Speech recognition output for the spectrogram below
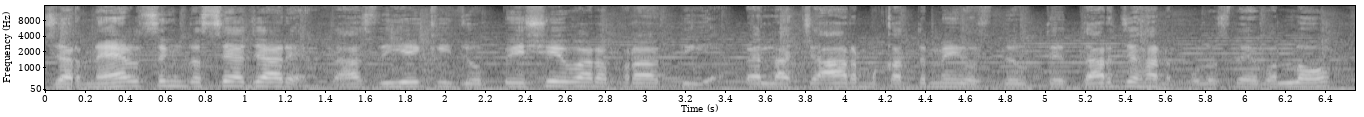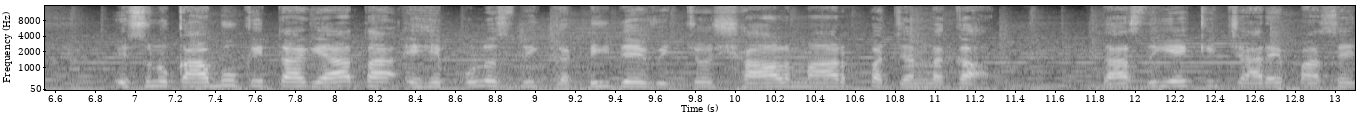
ਜਰਨੈਲ ਸਿੰਘ ਦੱਸਿਆ ਜਾ ਰਿਹਾ। ਦੱਸ ਦਈਏ ਕਿ ਜੋ ਪੇਸ਼ੇਵਰ ਅਪਰਾਧੀ ਹੈ, ਪਹਿਲਾ ਚਾਰ ਮੁਕੱਦਮੇ ਉਸ ਦੇ ਉੱਤੇ ਦਰਜ ਹਨ। ਪੁਲਿਸ ਦੇ ਵੱਲੋਂ ਇਸ ਨੂੰ ਕਾਬੂ ਕੀਤਾ ਗਿਆ ਤਾਂ ਇਹ ਪੁਲਿਸ ਦੀ ਗੱਡੀ ਦੇ ਵਿੱਚੋਂ ਛਾਲ ਮਾਰ ਭੱਜਣ ਲੱਗਾ। ਦੱਸ ਦਈਏ ਕਿ ਚਾਰੇ ਪਾਸੇ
